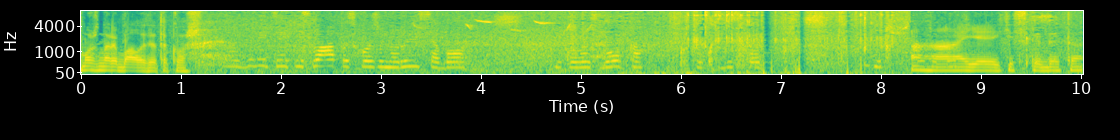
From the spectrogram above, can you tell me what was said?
можна рибалити також. Дивіться, якісь лапи схожі на рись або якогось вовка. Ага, є якісь сліди, так.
